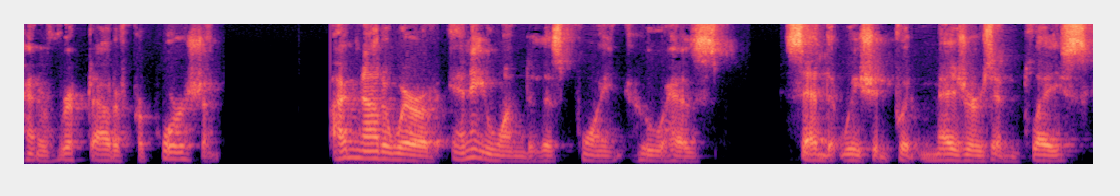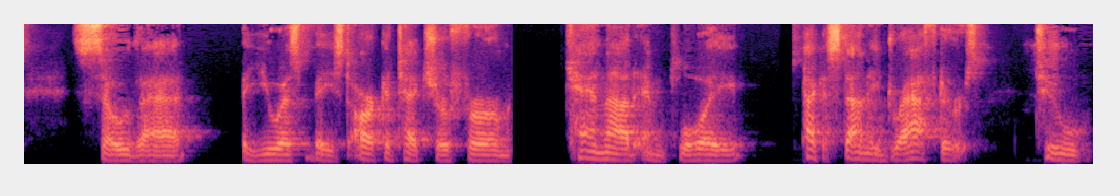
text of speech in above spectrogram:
kind of ripped out of proportion. I'm not aware of anyone to this point who has said that we should put measures in place so that a US based architecture firm cannot employ Pakistani drafters to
